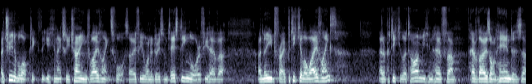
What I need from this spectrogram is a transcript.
a tunable optic that you can actually change wavelengths for. So if you want to do some testing or if you have a, a need for a particular wavelength at a particular time, you can have um, have those on hand as uh,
